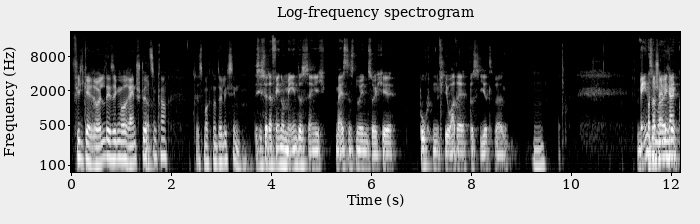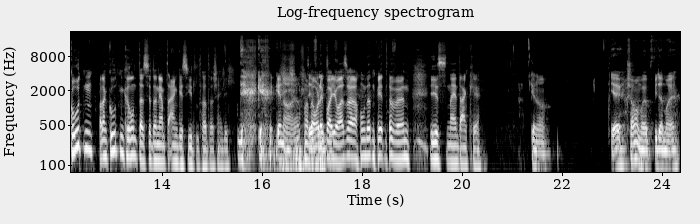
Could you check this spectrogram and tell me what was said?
viel Geröll, das irgendwo reinstürzen ja. kann, das macht natürlich Sinn. Das ist halt ein Phänomen, das eigentlich meistens nur in solche Buchten, Fjorde passiert, weil mhm. Wenn hat wahrscheinlich einen guten, hat einen guten Grund, dass er dann jemand angesiedelt hat, wahrscheinlich. genau, ja. Und alle paar Jahre so 100 Meter Wellen ist, nein, danke. Genau. Ja, schauen wir mal, ob wieder mal,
